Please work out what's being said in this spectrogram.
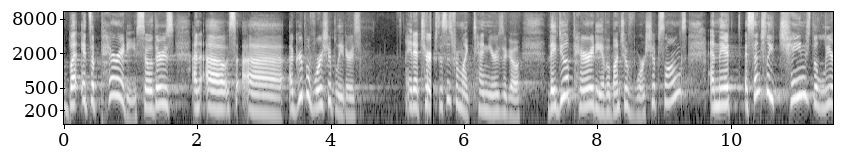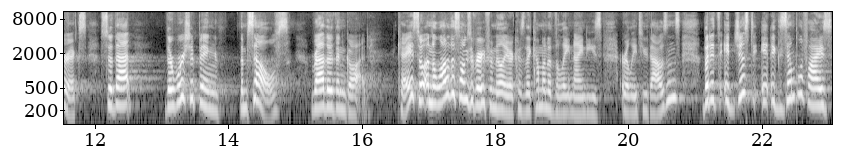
but it's a parody. So there's an, uh, uh, a group of worship leaders in a church, this is from like 10 years ago, they do a parody of a bunch of worship songs, and they essentially change the lyrics so that they're worshiping themselves rather than God. Okay, so and a lot of the songs are very familiar because they come out of the late 90s, early 2000s, but it, it just, it exemplifies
